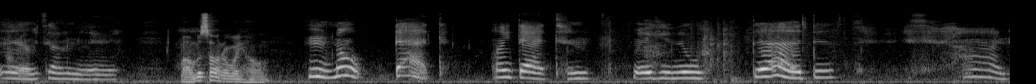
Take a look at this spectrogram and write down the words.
And I'm you. Mama's on her way home. Hmm, no, dad. My dad. Making you dad. is hand.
